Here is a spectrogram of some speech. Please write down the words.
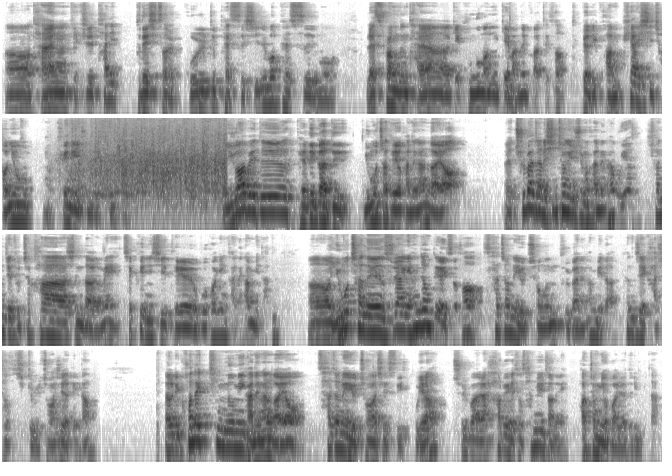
어, 다양한 객실 탈입 부대시설, 골드 패스, 실버 패스, 뭐 레스토랑 등 다양하게 궁금한 게 많을 것 같아서 특별히 괌 PRC 전용 Q&A 준비했습니다. 자, 유아베드, 베드가드, 유모차 대여 가능한가요? 네, 출발 전에 신청해 주시면 가능하고요. 현재 도착하신 다음에 체크인 시 대여 여부 확인 가능합니다. 어, 유모차는 수량이 한정되어 있어서 사전에 요청은 불가능합니다. 현재 가셔서 직접 요청하셔야 돼요. 자, 우리 커넥팅 룸이 가능한가요? 사전에 요청하실 수 있고요. 출발 하루에서 3일 전에 확정 여부 알려드립니다.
